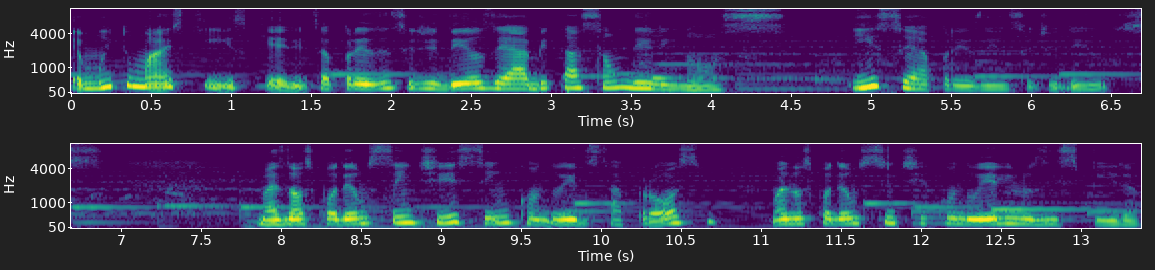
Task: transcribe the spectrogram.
É muito mais que isso, queridos. A presença de Deus é a habitação dele em nós. Isso é a presença de Deus. Mas nós podemos sentir sim quando Ele está próximo, mas nós podemos sentir quando Ele nos inspira,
